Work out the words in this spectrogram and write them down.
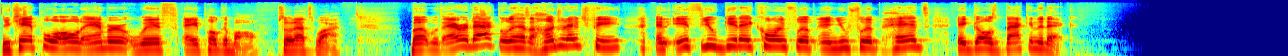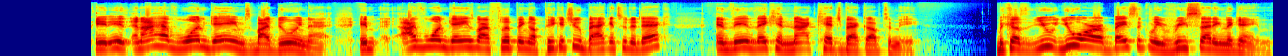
you can't pull old Amber with a Pokeball. So that's why. But with Aerodactyl, it has 100 HP, and if you get a coin flip and you flip heads, it goes back in the deck. It is, and I have won games by doing that. It, I've won games by flipping a Pikachu back into the deck, and then they cannot catch back up to me because you you are basically resetting the game.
